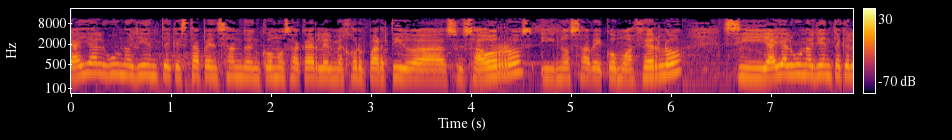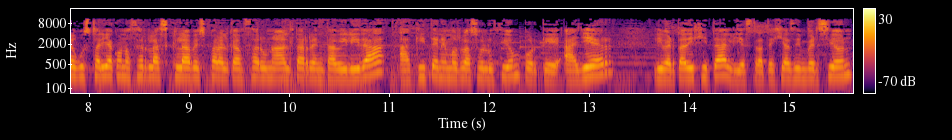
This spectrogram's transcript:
hay algún oyente que está pensando en cómo sacarle el mejor partido a sus ahorros y no sabe cómo hacerlo, si hay algún oyente que le gustaría conocer las claves para alcanzar una alta rentabilidad, aquí tenemos la solución porque ayer Libertad Digital y Estrategias de Inversión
